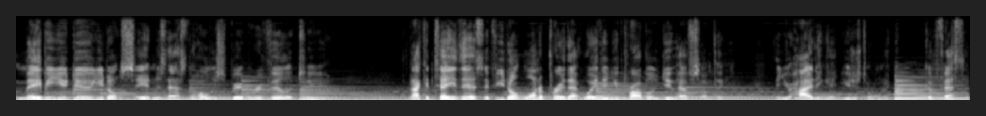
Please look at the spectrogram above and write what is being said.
maybe you do, you don't see it. And just ask the Holy Spirit to reveal it to you. And I can tell you this if you don't want to pray that way, then you probably do have something and you're hiding it. You just don't want to confess it.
